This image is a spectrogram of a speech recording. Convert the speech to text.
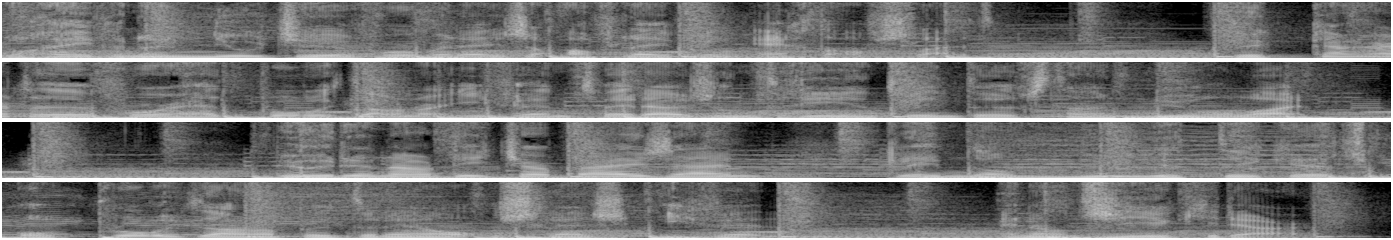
Nog even een nieuwtje voor we deze aflevering echt afsluiten. De kaarten voor het Product Owner Event 2023 staan nu online. Wil je er nou dit jaar bij zijn? Claim dan nu je tickets op productowner.nl/event. En dan zie ik je daar.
